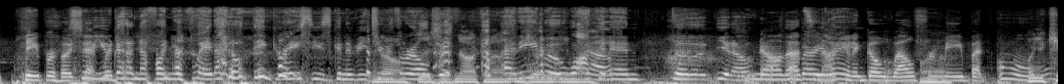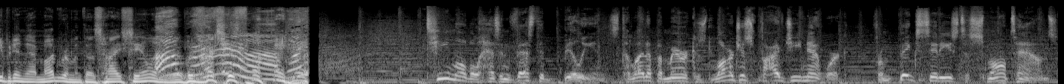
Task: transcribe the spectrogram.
neighborhood. So that you've would, got enough on your plate. I don't think Gracie's going to be too No, thrilled Gracie's with not gonna an enjoy emu emu. walking in. The, you know, No, that's Blueberry not going to Lane. go well for oh, me. But oh, Well, you keep it in that mudroom with those high ceilings. Oh, It would work just yeah. fine. T-Mobile has invested billions to light up America's largest 5G network from big cities to small towns,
